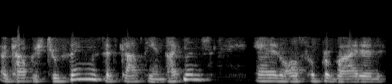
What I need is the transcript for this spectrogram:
accomplished two things. It got the indictments, and it also provided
